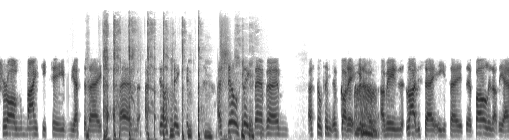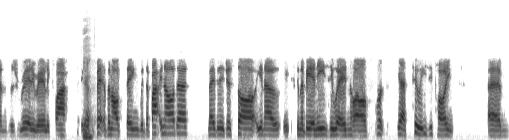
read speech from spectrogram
strong, mighty team yesterday. um, I still think, I still think they've. Um, I still think they've got it. You know, I mean, like they say, you say the bowling at the end was really, really class. It yeah. was a bit of an odd thing with the batting order. Maybe they just thought, you know, it's going to be an easy win, or yeah, two easy points. Um,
